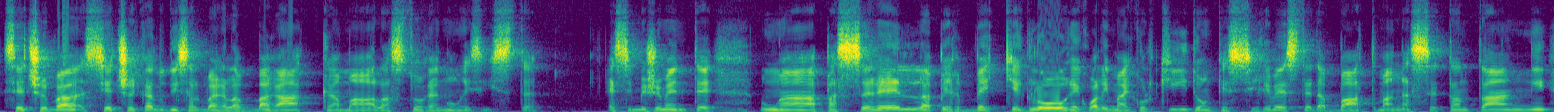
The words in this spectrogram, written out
si è, cerva- si è cercato di salvare la baracca ma la storia non esiste. È semplicemente una passerella per vecchie glorie quali Michael Keaton che si riveste da Batman a 70 anni,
